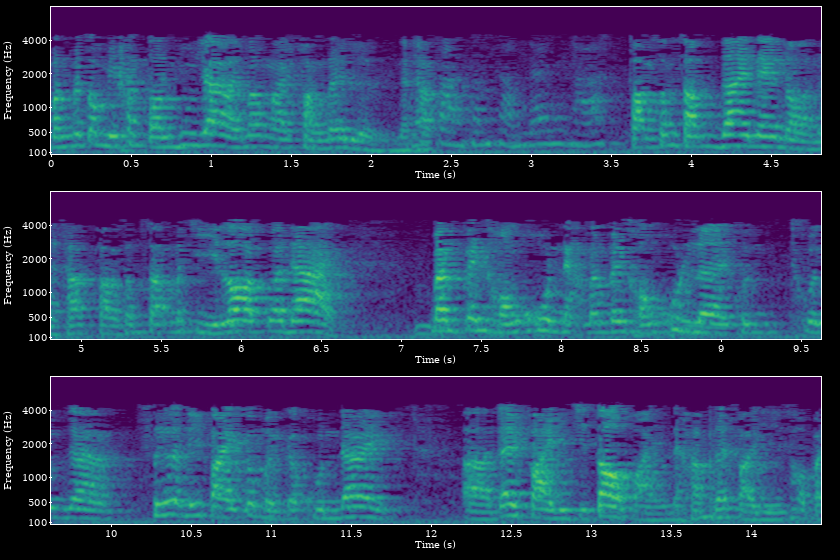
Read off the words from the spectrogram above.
มันไม่ต้องมีขั้นตอนยุ่งยากอะไรมากมายฟังได้เลยนะคแล้รัวบฟังซ้ำๆได้ไหมคะ ฟังซ้ำๆได้แน่นอนนะครับ ฟังซ้ำๆมากี่รอบก็ได้ มันเป็นของคุณเนี่ยมันเป็นของคุณเลย คุณคุณจะซื้ออันนี้ไปก็เหมือนกับคุณได้อ่าได้ไฟล์ดิจิตอลไปนะครับ ได้ไฟล์ดิจิตอลไป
